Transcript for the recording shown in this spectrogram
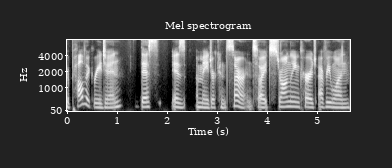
your pelvic region, this is a major concern. So I strongly encourage everyone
